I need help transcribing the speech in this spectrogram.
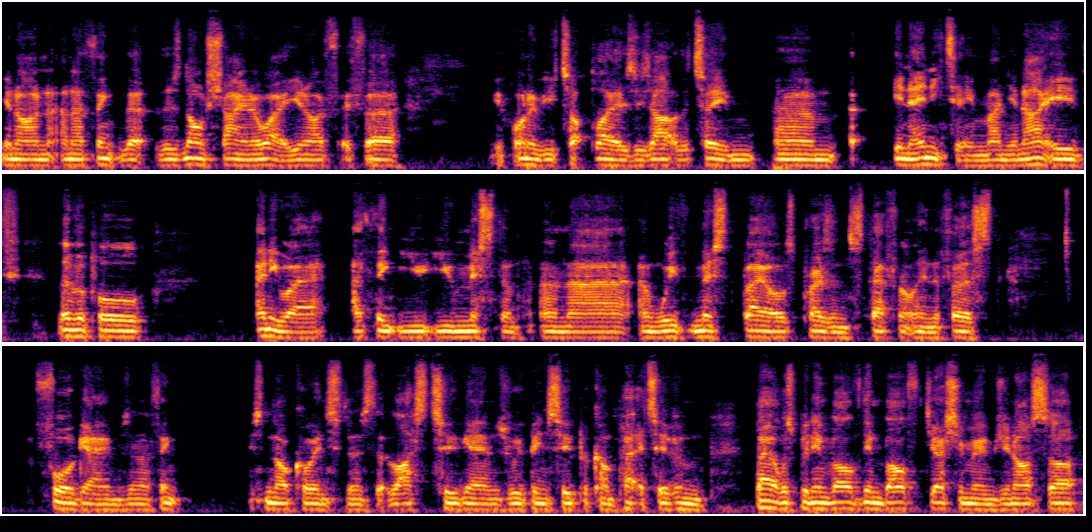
You know, and, and I think that there's no shying away. You know, if if, uh, if one of your top players is out of the team um, in any team, Man United, Liverpool, anywhere, I think you you missed them, and uh, and we've missed Bayo's presence definitely in the first four games, and I think it's no coincidence that last two games we've been super competitive, and Bayo's been involved in both dressing rooms, you know. So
